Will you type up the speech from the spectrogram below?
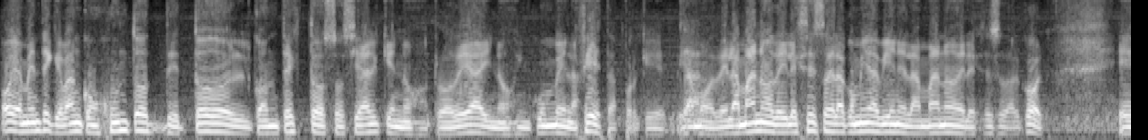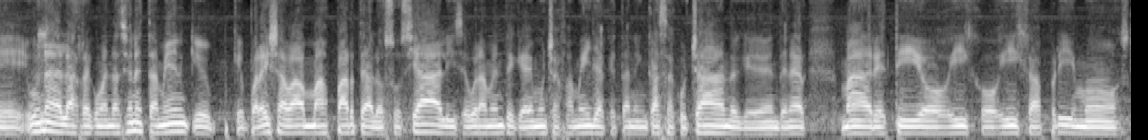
Obviamente que va en conjunto de todo el contexto social que nos rodea y nos incumbe en la fiesta, porque digamos, de la mano del exceso de la comida viene la mano del exceso de alcohol. Eh, una de las recomendaciones también que, por ahí ya va más parte a lo social y seguramente que hay muchas familias que están en casa escuchando y que deben tener madres, tíos, hijos, hijas, primos,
